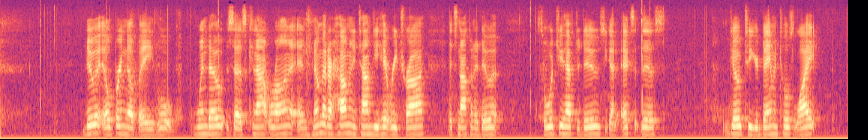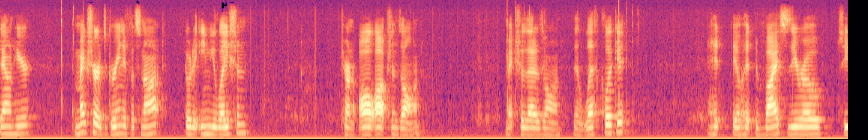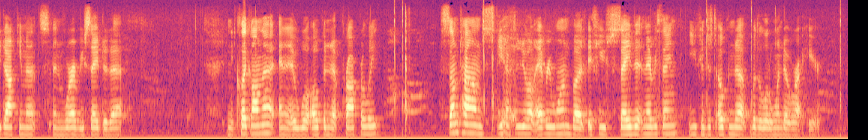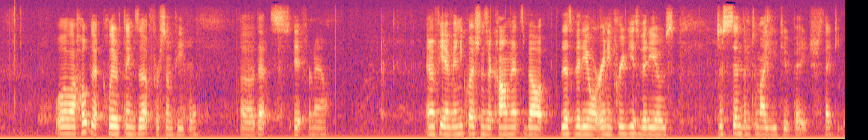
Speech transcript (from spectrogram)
do it, it'll bring up a little window that says cannot run and no matter how many times you hit retry, it's not going to do it. So what you have to do is you got to exit this, go to your Daemon Tools Lite down here, and make sure it's green if it's not. Go to emulation, turn all options on. Make sure that is on. Then left click it, hit it'll hit device 0 see documents and wherever you saved it at. And you click on that and it will open it up properly. Sometimes you have to do on every one but if you save it and everything you can just open it up with a little window right here. Well I hope that cleared things up for some people. Uh, that's it for now. And if you have any questions or comments about this video or any previous videos just send them to my YouTube page. Thank you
